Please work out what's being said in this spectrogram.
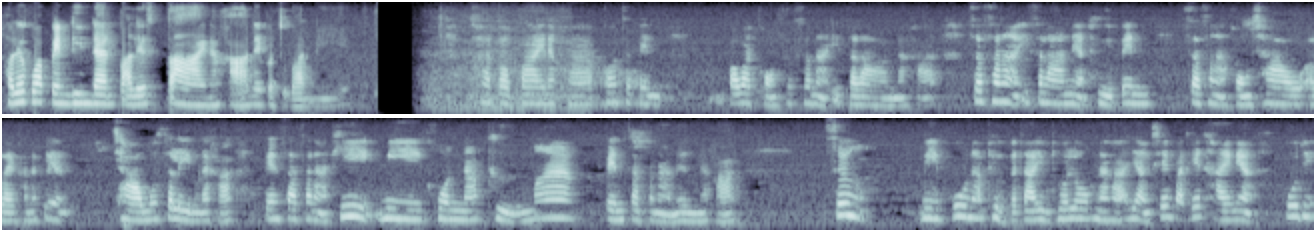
เขาเรียกว่าเป็นดินแดนปาเลสไตน์นะคะ ในปัจจุบันนี้ค่ะต่อไปนะคะก็จะเป็นประวัติของศาสนาอิสลามนะคะ ศาสนาอิสลามเนี่ยถือเป็นศาสนาของชาวอะไรคะนักเรียนชาวมุสลิมนะคะ เป็นศาสนาที่มีคนนับถือมาก เป็นศาสนาหนึ่งนะคะ ซึ่งมีผู้นับถือกระจายอยู่ทั่วโลกนะคะ อย่างเช่นประเทศไทยเนี่ยผู้ที่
